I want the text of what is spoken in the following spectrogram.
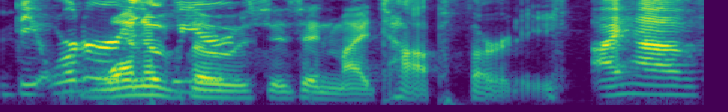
the order. One is of weird. those is in my top thirty. I have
